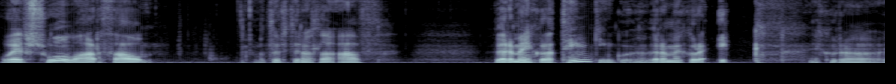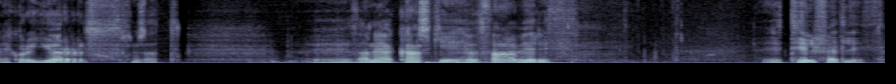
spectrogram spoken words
Og ef svo var þá þurfti náttúrulega að vera með einhverja tengingu, vera með einhverja ygn, einhverja, einhverja jörð eh, þannig að kannski hefur það verið eh, tilfellið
